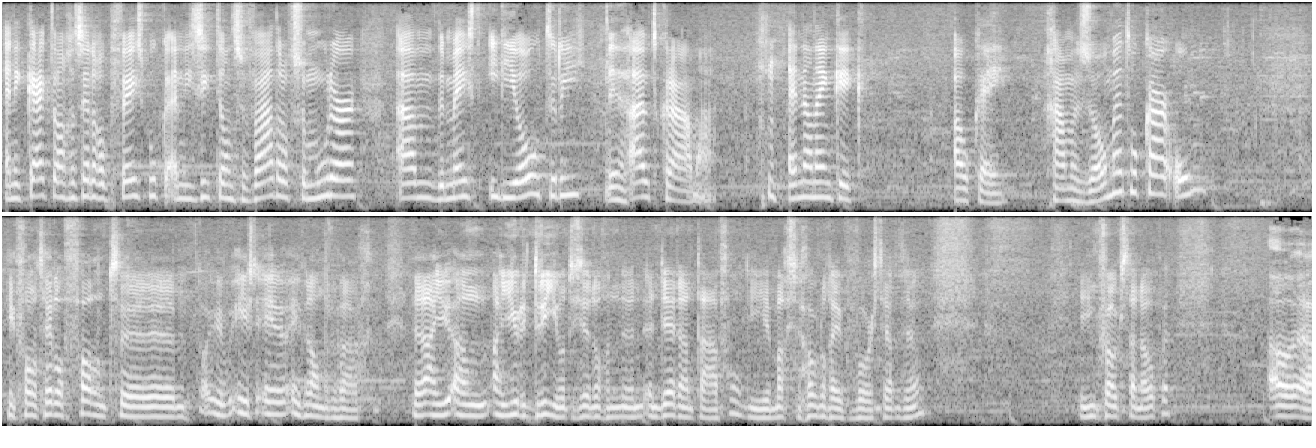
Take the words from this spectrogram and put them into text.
En die kijkt dan gezellig op Facebook en die ziet dan zijn vader of zijn moeder um, de meest idioterie ja. uitkramen. en dan denk ik, oké, okay, Gaan we zo met elkaar om? Ik vond het heel opvallend. eh, eerst even een andere vraag. Eh, aan, aan, aan jullie drie, want er zit nog een, een, derde aan tafel. Die mag zich ook nog even voorstellen. Zo. Die microfoons staan open. Oh, eh,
